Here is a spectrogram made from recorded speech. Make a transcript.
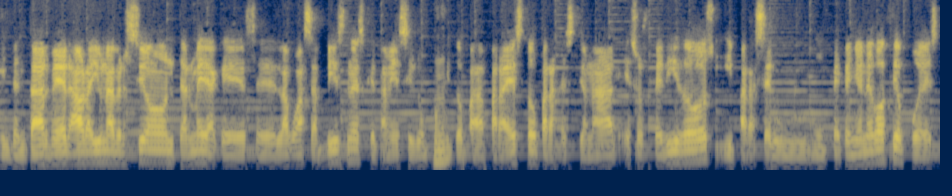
intentar ver, ahora hay una versión intermedia que es eh, la WhatsApp Business, que también sirve un poquito para, esto, para gestionar esos pedidos y para ser un, pequeño negocio, pues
